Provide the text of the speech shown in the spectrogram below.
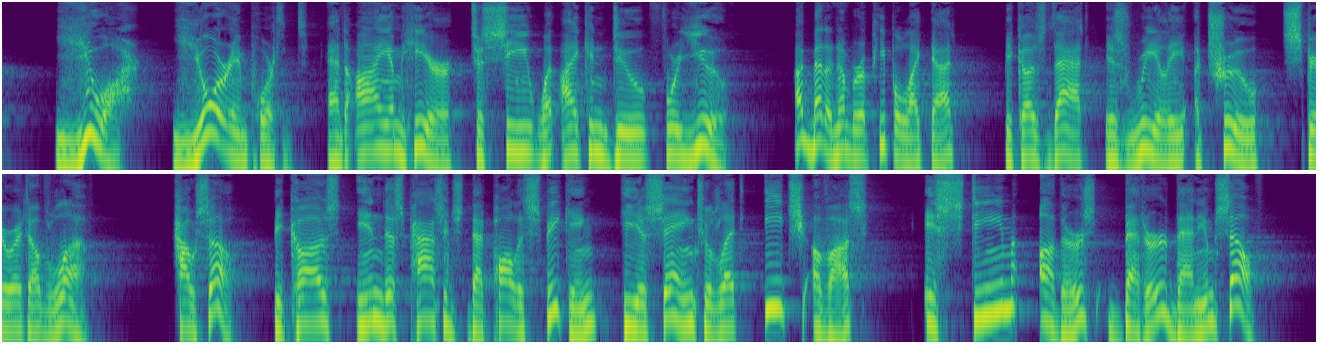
You are. You're important. And I am here to see what I can do for you. I've met a number of people like that because that is really a true spirit of love. How so? Because in this passage that Paul is speaking, he is saying to let each of us esteem others better than himself.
